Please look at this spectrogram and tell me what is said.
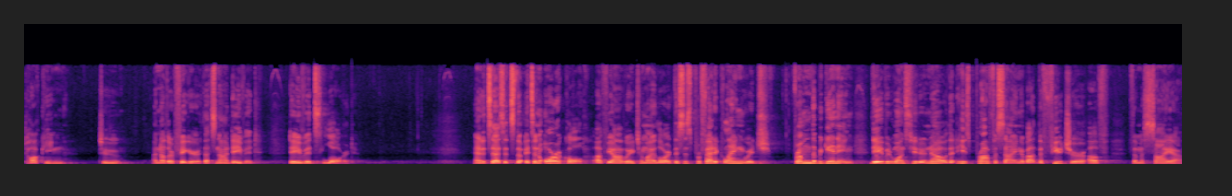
talking to another figure that's not David, David's Lord. And it says, it's, the, it's an oracle of Yahweh to my Lord. This is prophetic language. From the beginning, David wants you to know that he's prophesying about the future of the Messiah.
